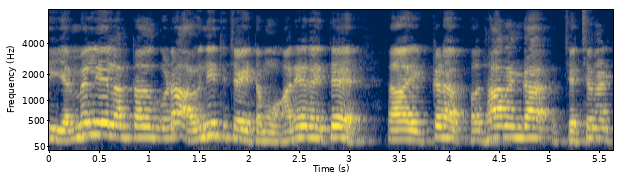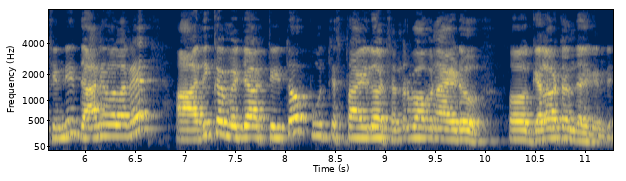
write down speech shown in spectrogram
ఈ ఎమ్మెల్యేలంతా కూడా అవినీతి చేయటము అనేదైతే ఇక్కడ ప్రధానంగా చర్చ నడిచింది. దానివల్లనే ఆ అధిక మెజార్టీతో పూర్తి స్థాయిలో చంద్రబాబు నాయుడు గెలవటం జరిగింది.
